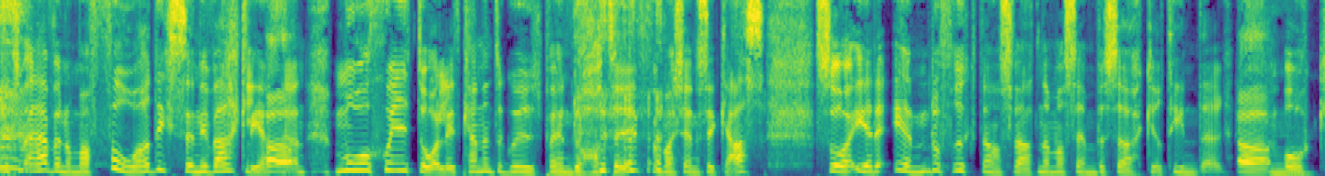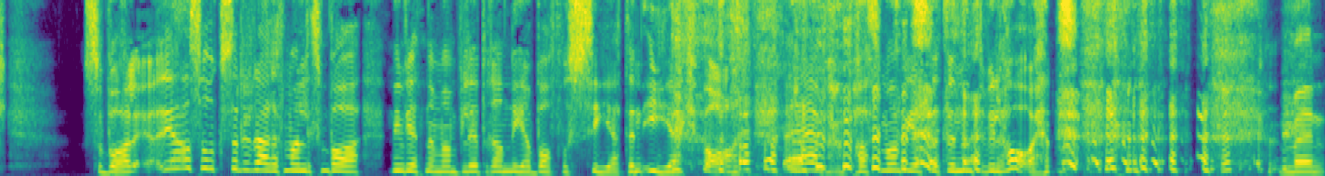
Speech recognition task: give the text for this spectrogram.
Liksom, även om man får dissen i verkligheten, mår skitdåligt, kan inte gå ut på en dag typ för man känner sig kass. Så är det ändå fruktansvärt när man sen besöker Tinder. Och så bara, alltså också det där att man liksom bara, ni vet när man bläddrar ner bara för att se att den är kvar. även fast man vet att den inte vill ha en. Men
